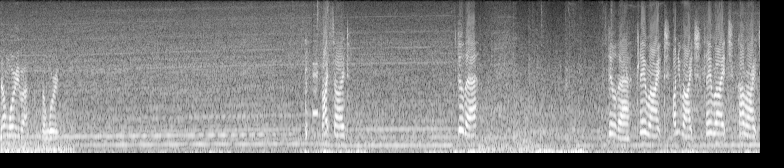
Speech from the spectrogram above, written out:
Don't worry about it. Don't worry. Right side. Still there. Still there. Clear right. On your right. Clear right. Car right.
